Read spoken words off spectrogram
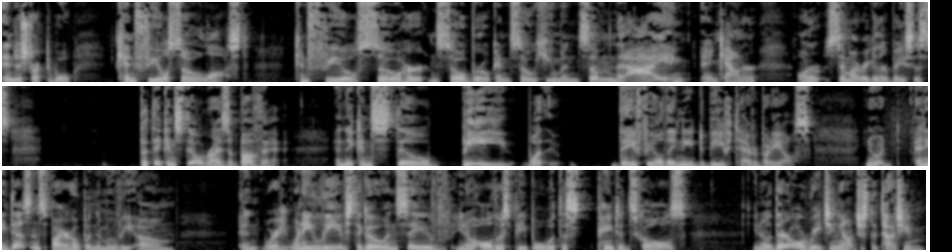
indestructible can feel so lost, can feel so hurt and so broken, so human. Something that I en- encounter on a semi-regular basis, but they can still rise above that, and they can still be what they feel they need to be to everybody else. You know, and he does inspire hope in the movie. Um, and where he, when he leaves to go and save, you know, all those people with the painted skulls, you know, they're all reaching out just to touch him.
